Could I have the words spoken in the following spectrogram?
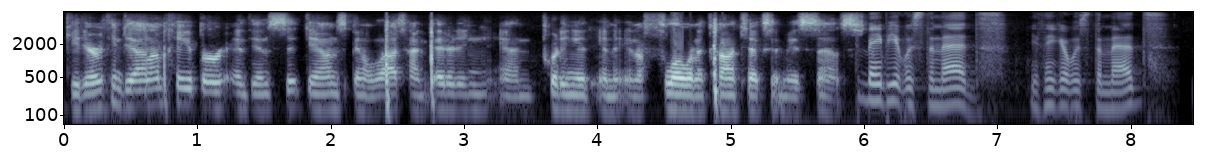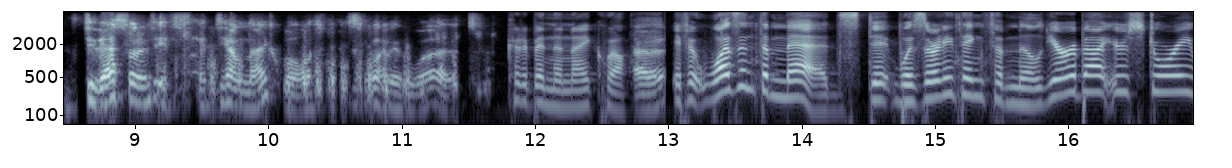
get everything down on paper, and then sit down and spend a lot of time editing and putting it in, in a flow and a context that made sense. Maybe it was the meds. You think it was the meds? See, that's what I did. Down NyQuil is what it was. Could have been the NyQuil. Uh, if it wasn't the meds, did, was there anything familiar about your story?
